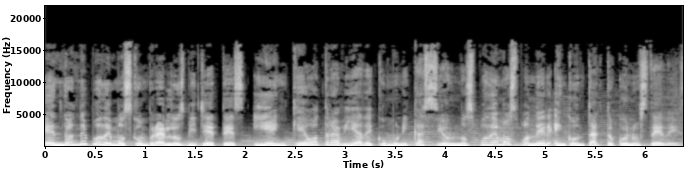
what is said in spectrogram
¿En dónde podemos comprar los billetes y en qué otra vía de comunicación nos podemos poner en contacto con ustedes?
